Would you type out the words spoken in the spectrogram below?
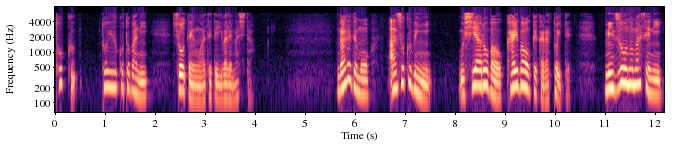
解くという言葉に焦点を当てて言われました。誰でも安息日に牛やロバを貝羽桶から解いて、水を飲ませに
